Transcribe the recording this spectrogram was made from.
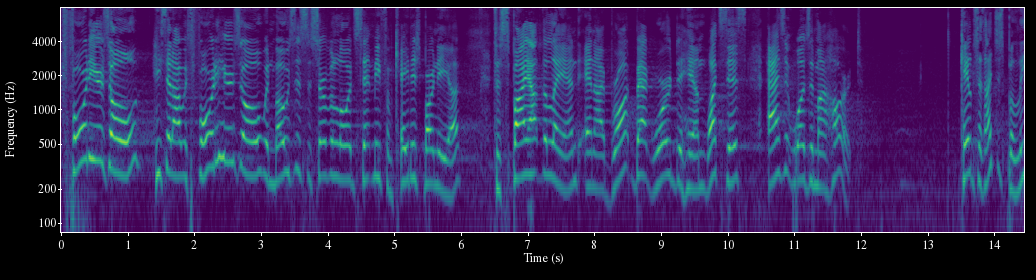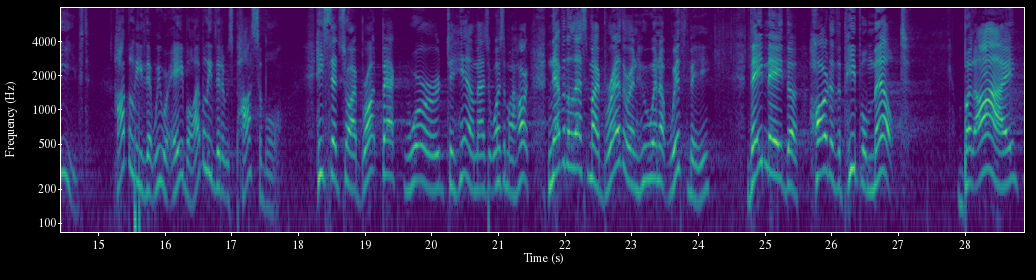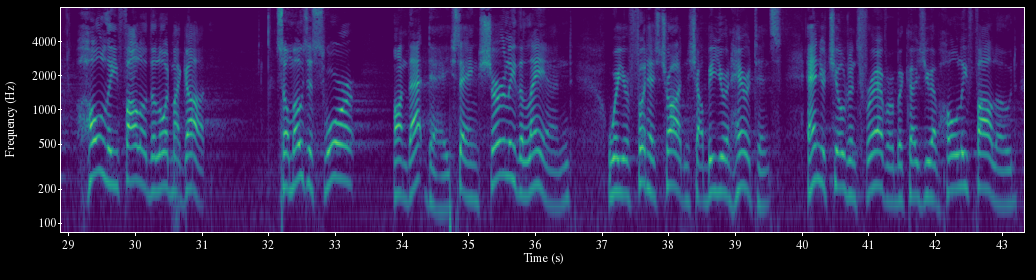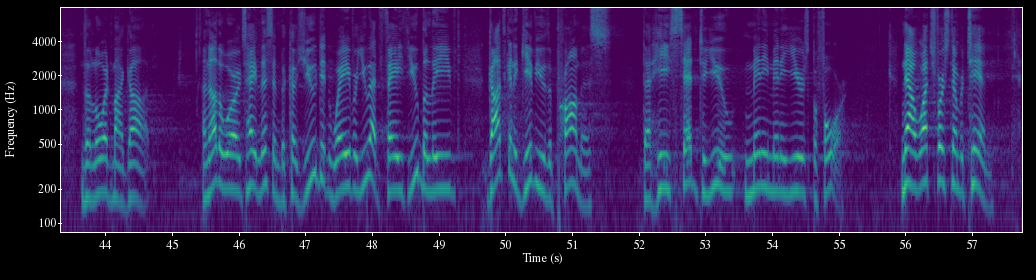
40 years old. He said, I was 40 years old when Moses, the servant of the Lord, sent me from Kadesh Barnea to spy out the land, and I brought back word to him, what's this, as it was in my heart. Caleb says, I just believed. I believed that we were able. I believed that it was possible. He said, So I brought back word to him as it was in my heart. Nevertheless, my brethren who went up with me, they made the heart of the people melt. But I wholly followed the Lord my God. So Moses swore on that day, saying, Surely the land where your foot has trodden shall be your inheritance and your children's forever because you have wholly followed the Lord my God. In other words, hey, listen, because you didn't waver, you had faith, you believed, God's going to give you the promise that He said to you many, many years before. Now, watch verse number 10.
